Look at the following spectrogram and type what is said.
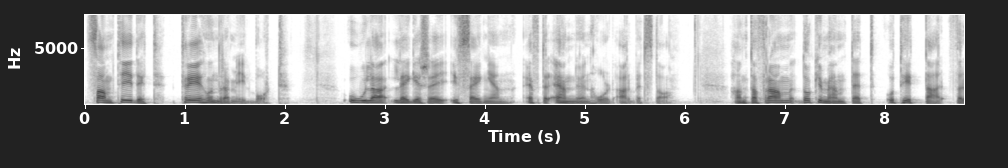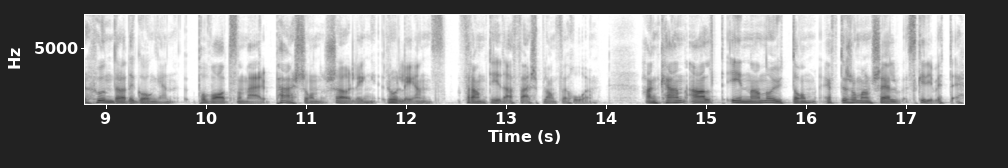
Samtidigt, 300 mil bort. Ola lägger sig i sängen efter ännu en hård arbetsdag. Han tar fram dokumentet och tittar för hundrade gången på vad som är Persson Schörling Roléns framtida affärsplan för H&M. Han kan allt innan och utom eftersom han själv skrivit det.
